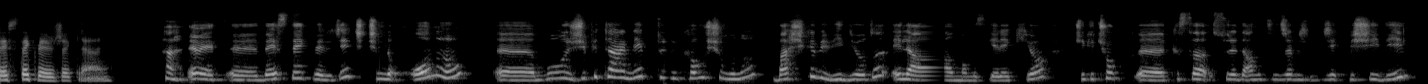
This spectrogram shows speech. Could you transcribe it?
Destek verecek yani. Heh, evet e, destek verecek. Şimdi onu e, bu Jüpiter Neptün kavuşumunu başka bir videoda ele almamız gerekiyor. Çünkü çok e, kısa sürede anlatılabilecek bir şey değil.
